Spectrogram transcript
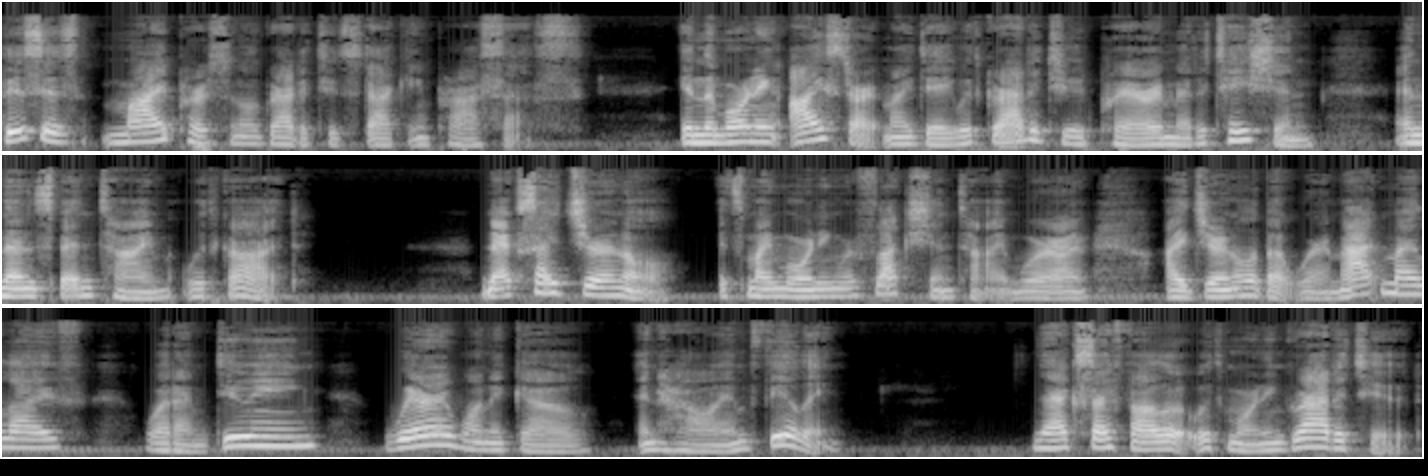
This is my personal gratitude stacking process. In the morning, I start my day with gratitude, prayer, and meditation, and then spend time with God. Next, I journal. It's my morning reflection time where I, I journal about where I'm at in my life, what I'm doing, where I want to go, and how I am feeling. Next, I follow it with morning gratitude.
